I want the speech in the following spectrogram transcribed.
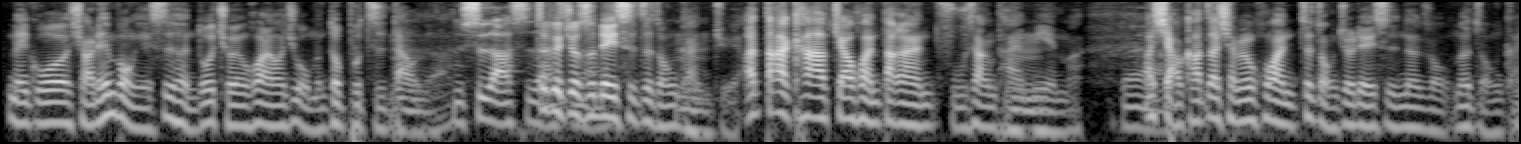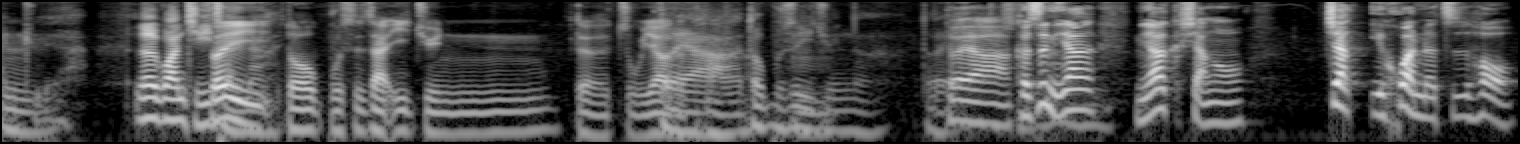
美国小联盟也是很多球员换来换去，我们都不知道的、啊。是啊是啊，这个就是啊。类似这种感觉、啊，大咖交换当然浮上台面嘛，对啊。啊小咖在下面换，这种就类似那种那种感觉乐观其成、啊。所以都不是在一军的主要的对啊，都不是一军的、对对啊，可是你要你要想哦，这样一换了之后，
